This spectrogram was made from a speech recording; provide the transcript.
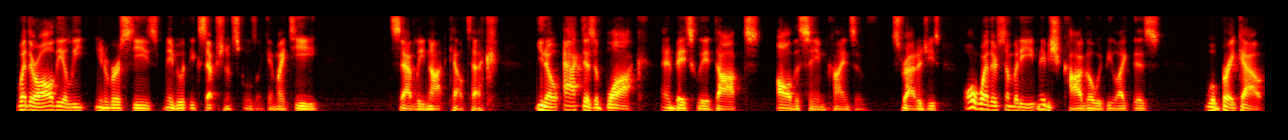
whether all the elite universities, maybe with the exception of schools like MIT, sadly not Caltech, you know, act as a block and basically adopt all the same kinds of strategies, or whether somebody, maybe Chicago would be like this, will break out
